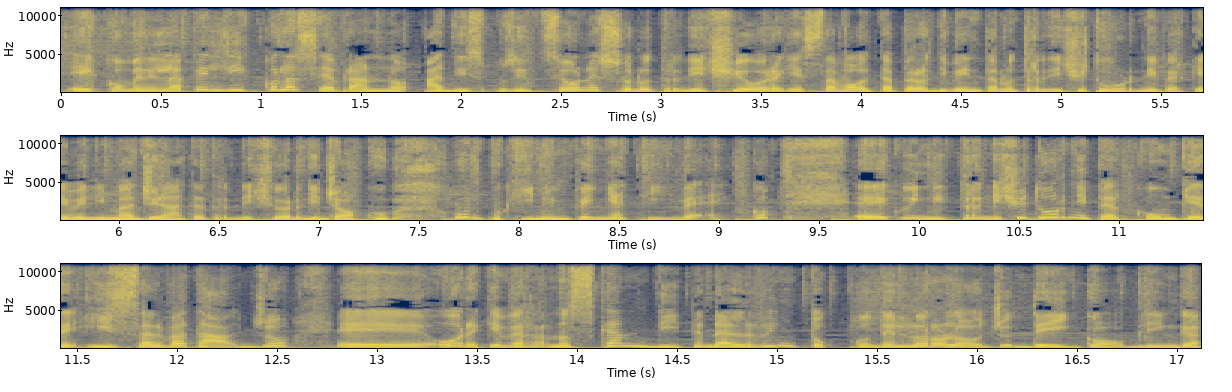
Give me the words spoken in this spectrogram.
e come nella pellicola si avranno a disposizione solo 13 ore che stavolta però diventano 13 turni perché ve li immaginate 13 ore di gioco un pochino impegnative ecco e quindi 13 turni per compiere il salvataggio e ore che verranno scandite dal rintocco dell'orologio dei Goblin.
